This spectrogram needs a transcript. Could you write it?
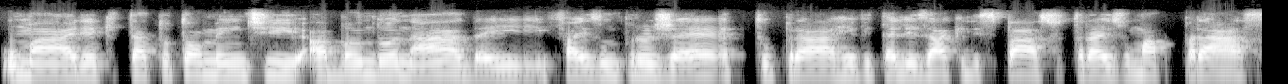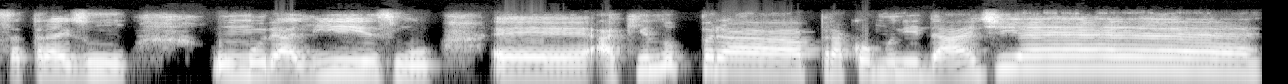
uma área que está totalmente abandonada e faz um projeto para revitalizar aquele espaço, traz uma praça, traz um, um muralismo. É, aquilo para a comunidade é,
